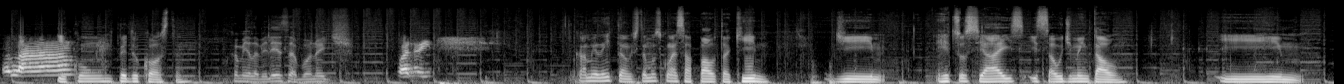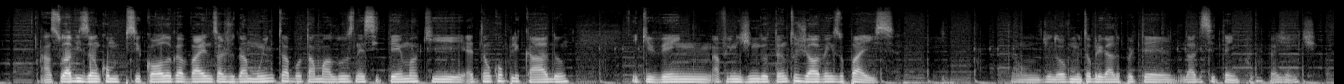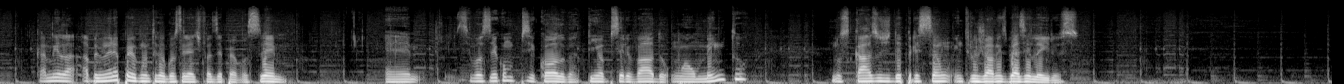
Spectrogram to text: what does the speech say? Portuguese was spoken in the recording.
Olá. E com o Pedro Costa. Camila, beleza? Boa noite. Boa noite. Camila, então, estamos com essa pauta aqui de redes sociais e saúde mental. E a sua visão como psicóloga vai nos ajudar muito a botar uma luz nesse tema que é tão complicado e que vem afligindo tantos jovens do país. Então, de novo, muito obrigado por ter dado esse tempo pra gente. Camila, a primeira pergunta que eu gostaria de fazer para você é se você como psicóloga tem observado um aumento nos casos de depressão entre os jovens brasileiros.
